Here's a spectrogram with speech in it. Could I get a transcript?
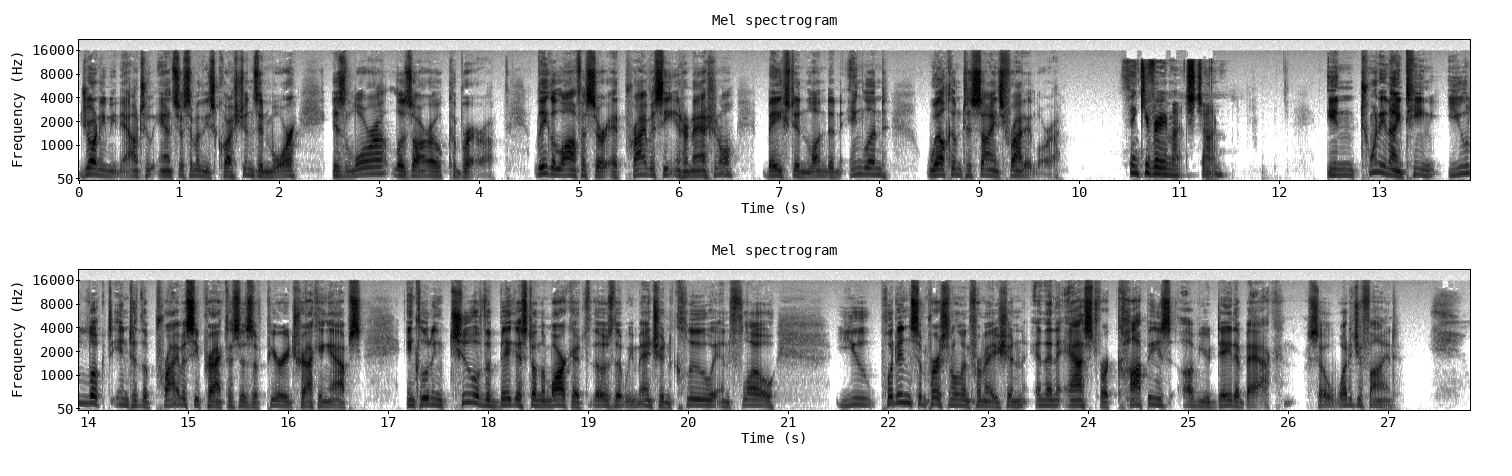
Joining me now to answer some of these questions and more is Laura Lazaro Cabrera, legal officer at Privacy International, based in London, England. Welcome to Science Friday, Laura. Thank you very much, John. In 2019, you looked into the privacy practices of period tracking apps, including two of the biggest on the market, those that we mentioned, Clue and Flow. You put in some personal information and then asked for copies of your data back. So, what did you find?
